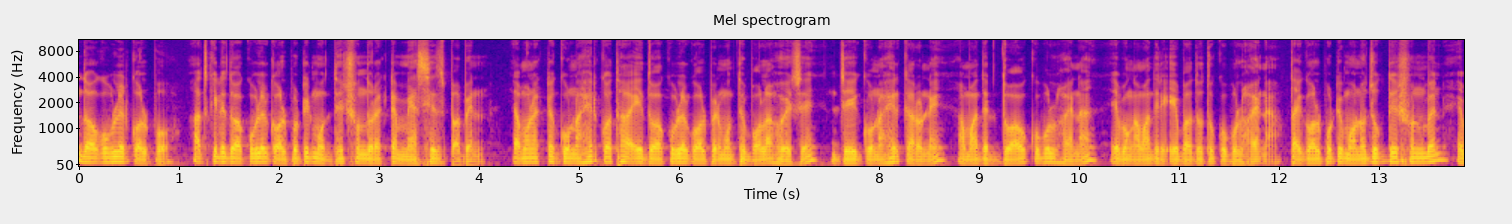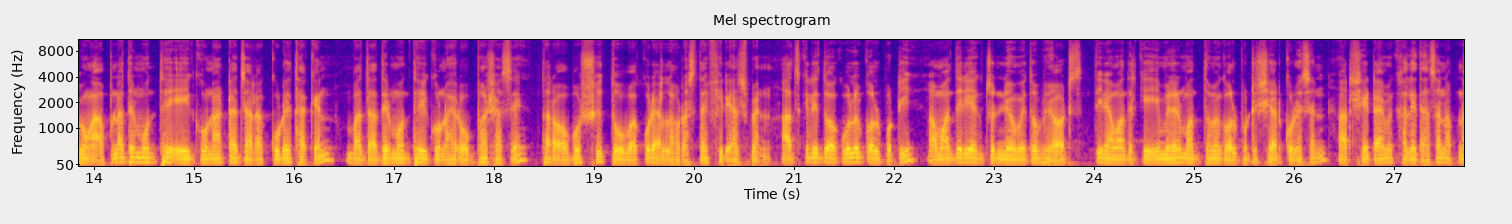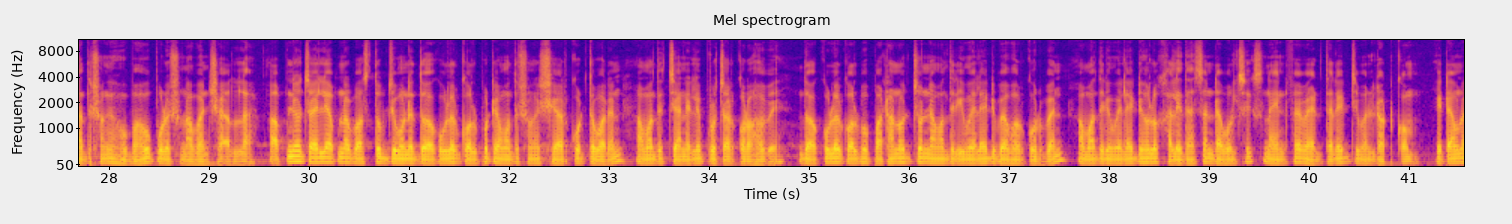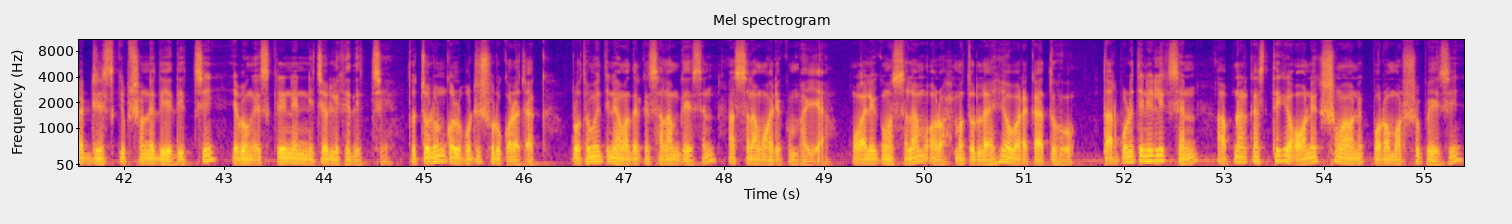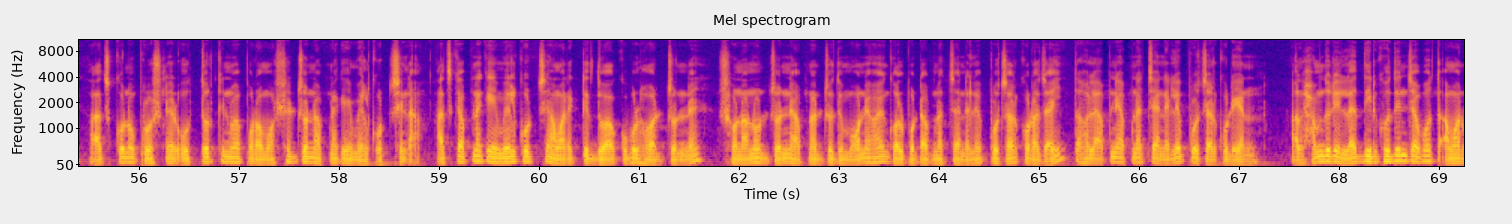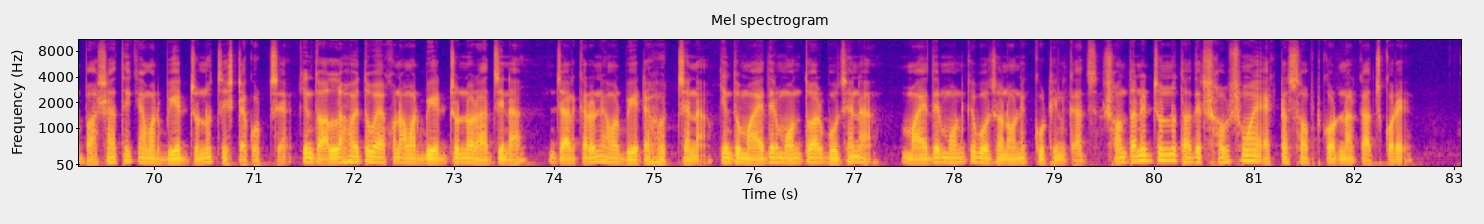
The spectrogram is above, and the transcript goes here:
দোয়া কবুলের গল্প। আজকের এই দোয়া কবুলের গল্পটির মধ্যে সুন্দর একটা মেসেজ পাবেন। এমন একটা গোনাহের কথা এই দোয়া কবুলের গল্পের মধ্যে বলা হয়েছে যে গোনাহের কারণে আমাদের দোয়াও কবুল হয় না এবং আমাদের এবাদতও কবুল হয় না। তাই গল্পটি মনোযোগ দিয়ে শুনবেন এবং আপনাদের মধ্যে এই গোনাটা যারা করে থাকেন বা যাদের মধ্যে এই গুনাহের অভ্যাস আছে, তারা অবশ্যই তোবা করে আল্লাহ রাস্তায় ফিরে আসবেন। আজকের এই দোয়া কবুলের গল্পটি আমাদেরই একজন নিয়মিত ভিওয়ার্স তিনি আমাদেরকে ইমেলের মাধ্যমে গল্পটি শেয়ার করেছেন আর সেটা আমি খালিদ হাসান আপনাদের সঙ্গে হুবাহু পড়ে শোনাবো ইনশাআল্লাহ। আপনিও চাইলে আপনার বাস্তব জীবনের দোয়া কবুলের গল্পটি আমাদের সঙ্গে শেয়ার করতে পারেন। আমাদের চ্যানেলে প্রচার করা হবে। দোয়া কবুলের গল্প পাঠানোর জন্য আমাদের ইমেল আইডি ব্যবহার করবেন। আমাদের ইমেল আইডি হলো Khalid Hasan double six nine five at the rate Gmail dot com এটা আমরা ডিসক্রিপশনে দিয়ে দিচ্ছি এবং স্ক্রিনের নিচেও লিখে দিচ্ছি। তো চলুন গল্পটি শুরু করা যাক। প্রথমে তিনি আমাদেরকে সালাম দিয়েছেন। আসসালামু আলাইকুম ভাইয়া। ওয়ালাইকুম আসসালাম ও রহমতুল্লাহি ওবরাকাতুহু তারপরে তিনি লিখছেন, আপনার কাছ থেকে অনেক সময় অনেক পরামর্শ পেয়েছি। আজ কোনো প্রশ্নের উত্তর কিংবা পরামর্শের জন্য আপনাকে ইমেল করছি না। আজকে আপনাকে ইমেল করছি আমার একটি দোয়া কবুল হওয়ার জন্য, শোনানোর জন্য। আপনার যদি মনে হয় গল্পটা আপনার চ্যানেলে প্রচার করা যায়, তাহলে আপনি আপনার চ্যানেলে প্রচার করিয়েন। আলহামদুলিল্লাহ, দীর্ঘদিন যাবৎ আমার বাসা থেকে আমার বিয়ের জন্য চেষ্টা করছে। কিন্তু আল্লাহ হয়তোবা এখন আমার বিয়ের জন্য রাজি না, যার কারণে আমার বিয়েটা হচ্ছে না। কিন্তু মায়েদের মন তো আর বোঝে না। মায়েদের মনকে বোঝানো অনেক কঠিন কাজ। সন্তানের জন্য তাদের সবসময় একটা সফট কর্নার কাজ করে।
